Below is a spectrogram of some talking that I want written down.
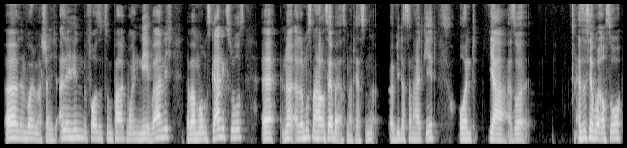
Äh, dann wollen wahrscheinlich alle hin, bevor sie zum Park wollen. Nee, war nicht. Da war morgens gar nichts los. Äh, ne, also muss man halt auch selber erstmal testen, wie das dann halt geht. Und ja, also es ist ja wohl auch so,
